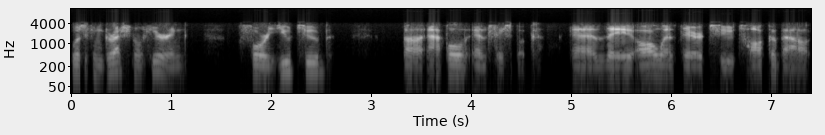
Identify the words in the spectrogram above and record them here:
was a congressional hearing for YouTube, uh, Apple, and Facebook, and they all went there to talk about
